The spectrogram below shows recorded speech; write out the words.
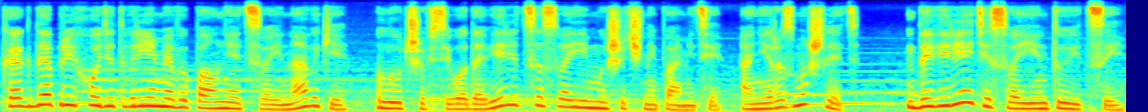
Когда приходит время выполнять свои навыки, лучше всего довериться своей мышечной памяти, а не размышлять. Доверяйте своей интуиции.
